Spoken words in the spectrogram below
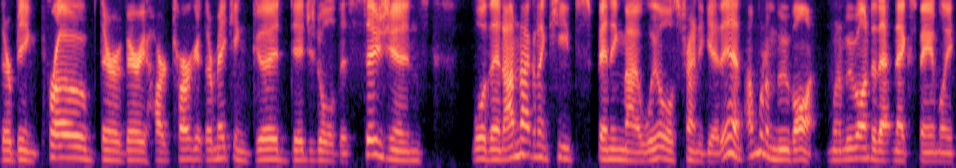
they're being probed they're a very hard target they're making good digital decisions well then i'm not going to keep spinning my wheels trying to get in. I'm going to move on. I'm going to move on to that next family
